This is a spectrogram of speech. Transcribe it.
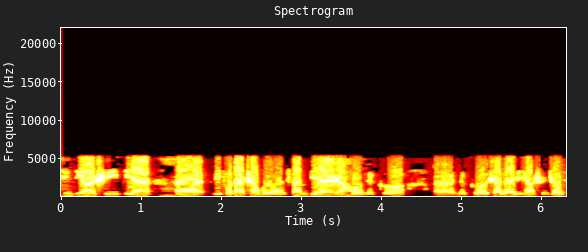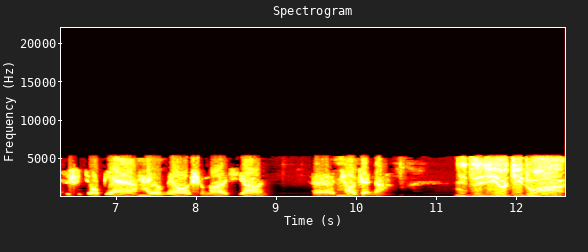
心经二十一遍，呃，礼佛大忏悔文三遍，然后那个。呃，那个消灾吉祥神咒四十九遍，还有没有什么需要呃调整的？你自己要记住啊，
